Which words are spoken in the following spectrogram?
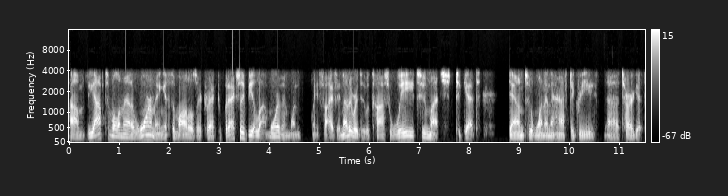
um, the optimal amount of warming, if the models are correct, would actually be a lot more than 1.5. In other words, it would cost way too much to get down to one and a half degree uh, target.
